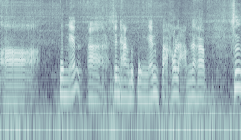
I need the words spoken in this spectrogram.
อ่าปงแงนอ่าเส้นทางไปปงแงนป่าข้าวหลามนะครับ ซึ่ง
